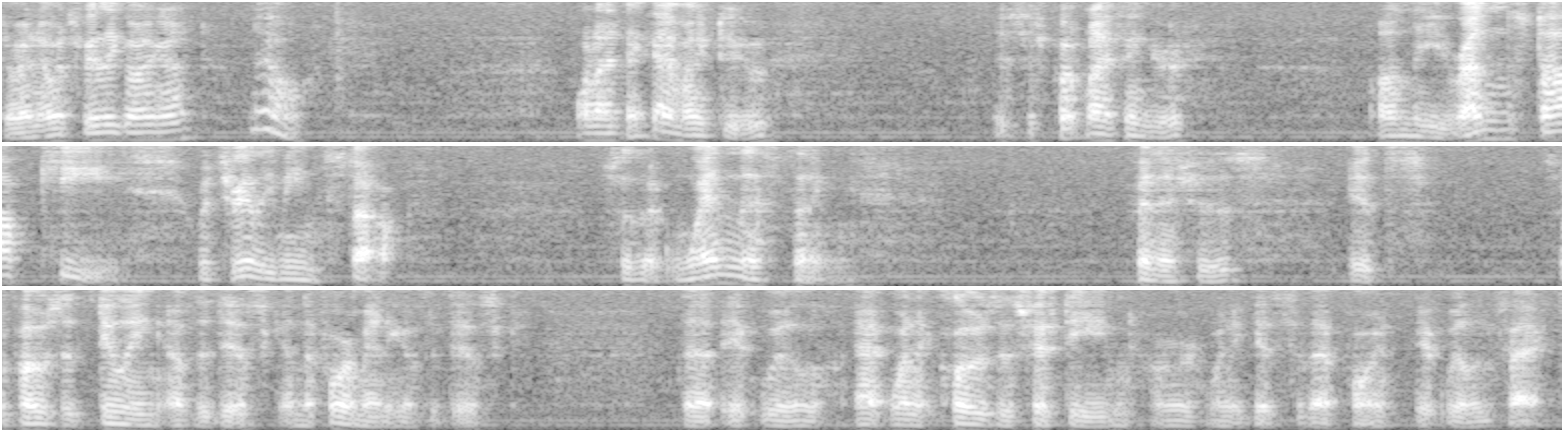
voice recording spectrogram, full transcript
Do I know what's really going on? No. What I think I might do is just put my finger on the run stop key, which really means stop, so that when this thing finishes its supposed doing of the disk and the formatting of the disk, that it will, at, when it closes 15, or when it gets to that point, it will in fact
